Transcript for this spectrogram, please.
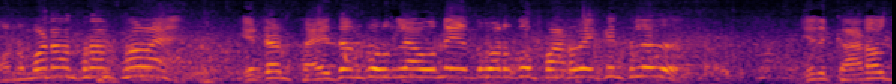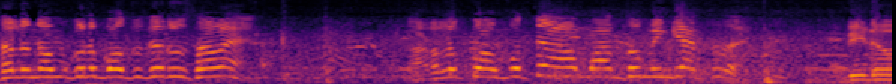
ఉన్నమాట అంతరం ఇట్లాంటి సైతం కొడుకులు ఎవరిని ఇంతవరకు పడవెక్కించలేదు ఇది కడల తల్లి నమ్ముకుని బొద్దు తిరుగుతామే కడలు పోకపోతే ఆ మంతం మింగేస్తుంది వీడు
